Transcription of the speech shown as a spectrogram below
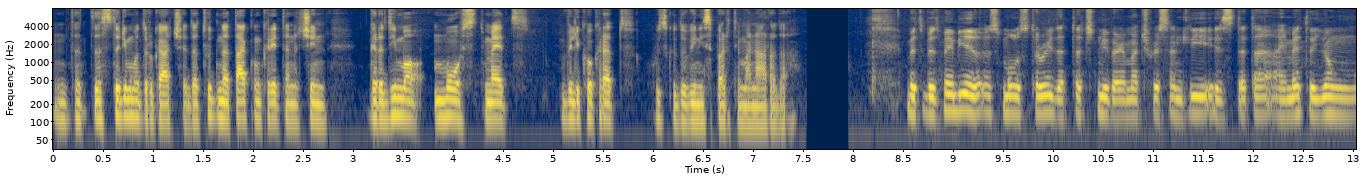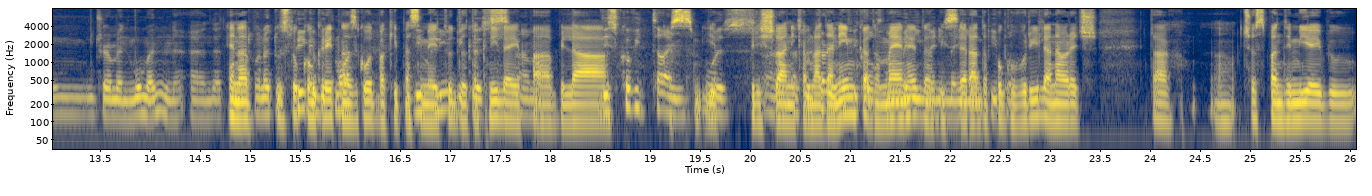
da, da storimo drugače, da tudi na ta konkreten način gradimo most med veliko krat v zgodovini sprtima naroda. But but maybe a, a small story that touched me very much recently is that I, I met a young German woman uh, that Ena zelo speak a konkretna more. zgodba, ki pa se mi je tudi dotaknila, je pa um, bila. This COVID time je was prišla uh, neka mlada very Nemka do mene, many, da many, bi se many rada people. pogovorila. Namreč ta uh, čas pandemije je bil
